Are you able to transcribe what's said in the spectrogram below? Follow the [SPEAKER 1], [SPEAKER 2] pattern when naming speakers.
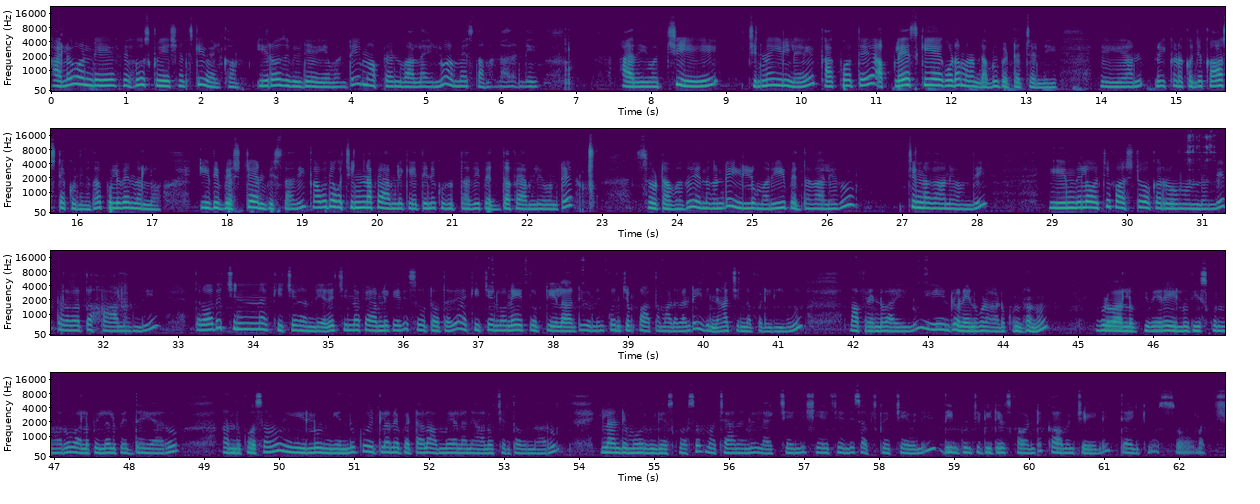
[SPEAKER 1] Hello అండి రెహూస్ క్రియేషన్స్కి welcome. ఈరోజు video ఏమంటే మా ఫ్రెండ్ వాళ్ళ ఇల్లు అమ్మేస్తామన్నారండి. అది వచ్చి చిన్న ఇల్లే కాకపోతే ఆ ప్లేస్కి కూడా మనం డబ్బులు పెట్టచ్చండి. ఇక్కడ కొంచెం కాస్ట్ ఎక్కువ ఉంది కదా పులివెందుల్లో. ఇది బెస్టే అనిపిస్తుంది. కాకపోతే ఒక చిన్న ఫ్యామిలీకి అయితేనే కుదురుతుంది. పెద్ద ఫ్యామిలీ ఉంటే సూట్ అవ్వదు ఎందుకంటే ఇల్లు మరీ పెద్దగా లేదు చిన్నగానే ఉంది. ఇందులో వచ్చి ఫస్ట్ ఒక రూమ్ ఉందండి తర్వాత హాల్ ఉంది. తర్వాత చిన్న కిచెన్ అండి అదే. చిన్న ఫ్యామిలీకి అయితే సూట్ అవుతుంది. ఆ కిచెన్లోనే తొట్టి ఇలాంటివి ఉండేది. కొంచెం పాత మోడల్ అంటే ఇది నా చిన్నప్పటి ఇల్లు మా ఫ్రెండ్ వాళ్ళ ఇల్లు. ఈ ఇంట్లో నేను కూడా ఆడుకున్నాను. ఇప్పుడు వాళ్ళకి వేరే ఇల్లు తీసుకున్నారు. వాళ్ళ పిల్లలు పెద్ద అయ్యారు అందుకోసం ఈ ఇల్లు ఇంకెందుకు ఇట్లానే పెట్టాలా అమ్మేయాలనే ఆలోచనతో ఉన్నారు. ఇలాంటి మోర్ వీడియోస్ కోసం మా ఛానల్ని లైక్ చేయండి షేర్ చేయండి సబ్స్క్రైబ్ చేయండి. దీని గురించి డీటెయిల్స్ కావాలంటే కామెంట్ చేయండి. Thank you so much.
